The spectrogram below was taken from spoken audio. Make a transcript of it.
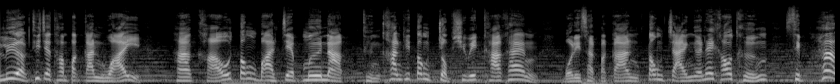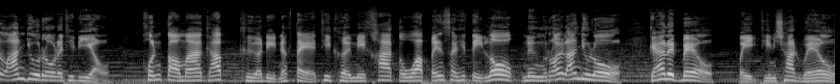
เลือกที่จะทำประกันไว้ หากเขาต้องบาดเจ็บมือหนักถึงขั้นที่ต้องจบชีวิตค้าแข้ง บริษัทประกันต้องจ่ายเงินให้เขาถึง 15 ล้านยูโรเลยทีเดียว คนต่อมาครับ คืออดีตนักเตะที่เคยมีค่าตัวเป็นสถิติโลก 100 ล้านยูโร แกเรตเบลปีกทีมชาติเวลส์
